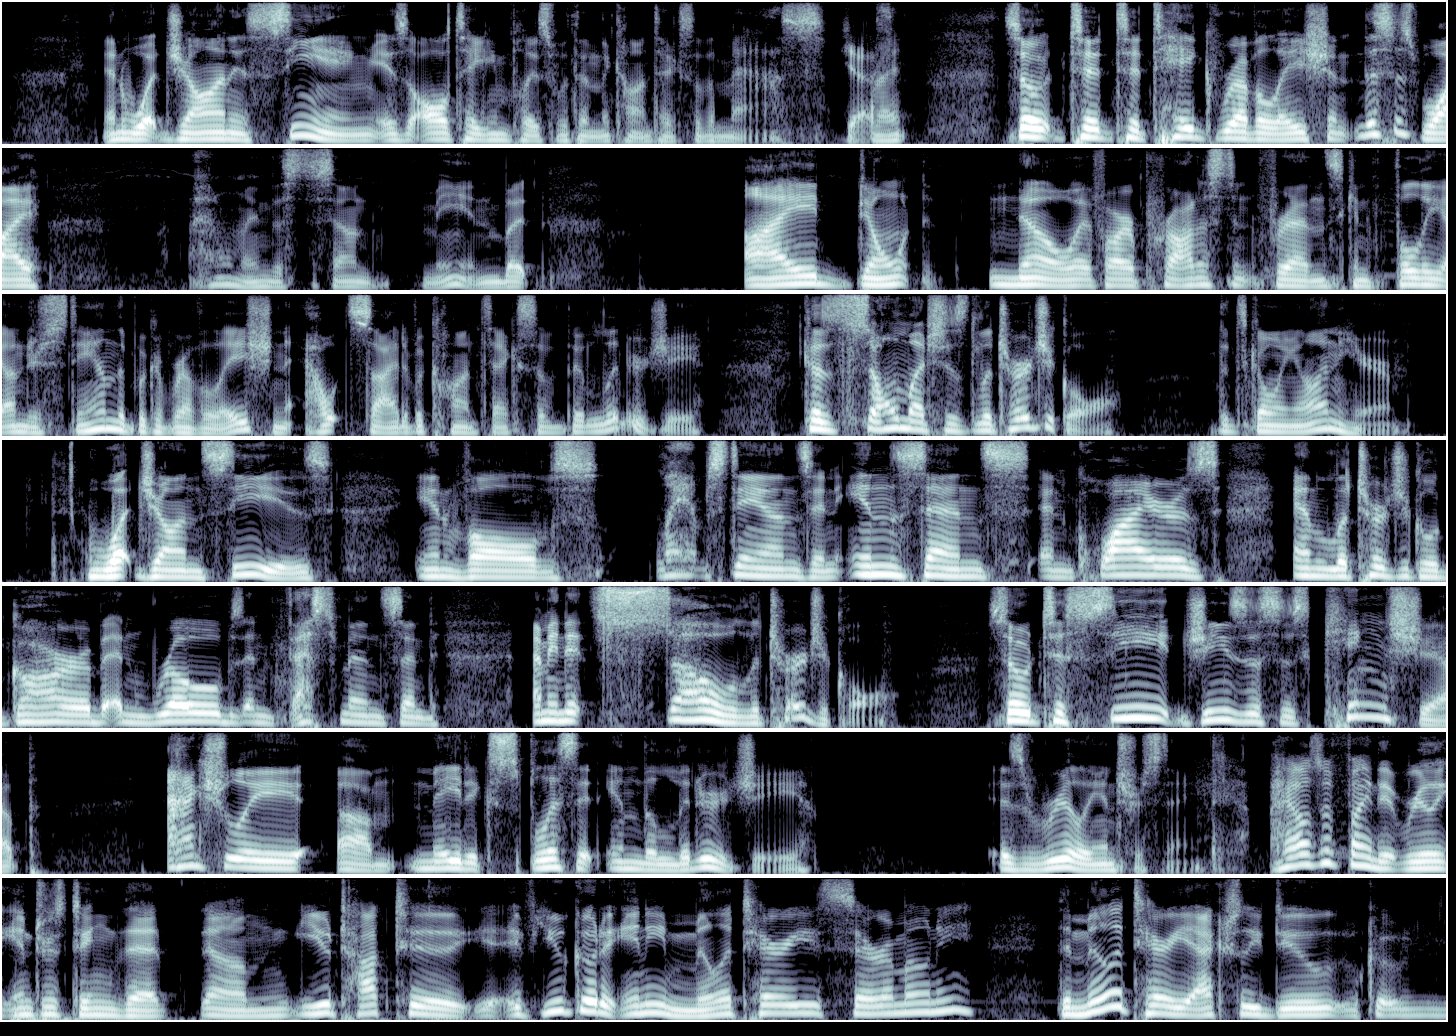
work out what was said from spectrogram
And what John is seeing is all taking place within the context of the Mass. Yes. Right? So to, to take Revelation, this is why, I don't mean this to sound mean, but I don't know if our Protestant friends can fully understand the book of Revelation outside of a context of the liturgy. Because so much is liturgical that's going on here. What John sees involves lampstands and incense and choirs and liturgical garb and robes and vestments and I mean it's so liturgical. So to see Jesus' kingship actually um, made explicit in the liturgy is really interesting. I also find it really interesting that um, you talk to if you go to any military ceremony, the military actually do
